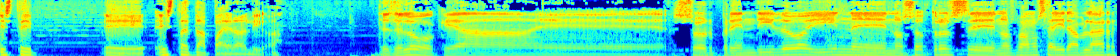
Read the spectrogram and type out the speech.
este eh, esta etapa de la liga. Desde luego que ha eh, sorprendido y eh, nosotros eh, nos vamos a ir a hablar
